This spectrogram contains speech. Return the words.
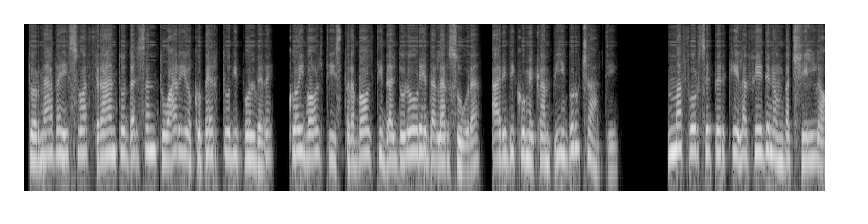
tornava esso affranto dal santuario coperto di polvere, coi volti stravolti dal dolore e dall'arsura, aridi come campi bruciati. Ma forse perché la fede non vacillò,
